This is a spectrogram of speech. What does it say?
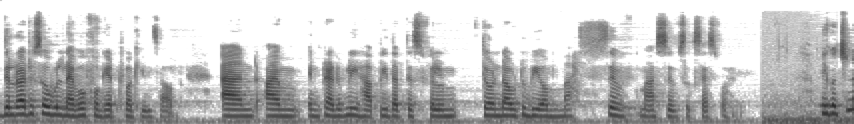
Dilraju sir will never forget Vakeel Saab. And I'm incredibly happy that this film turned out to be a massive, massive success for him. మీకు వచ్చిన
